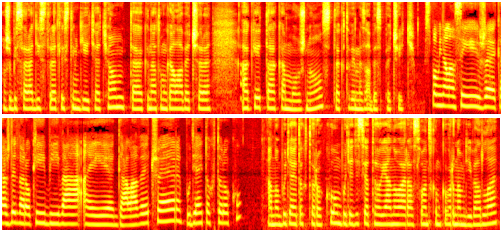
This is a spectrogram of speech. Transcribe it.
že by sa radi stretli s tým dieťaťom, tak na tom gala večere, ak je taká možnosť, tak to vieme zabezpečiť. Spomínala si, že každé dva roky býva aj gala večer. Bude aj tohto roku? Áno, bude aj tohto roku. Bude 10. januára v Slovenskom komornom divadle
